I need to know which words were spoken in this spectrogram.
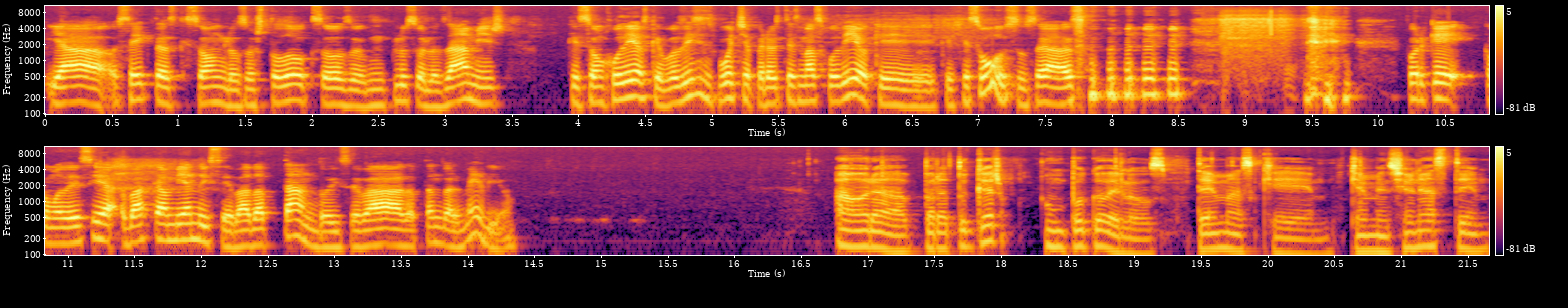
ya sectas que son los ortodoxos o incluso los amish, que son judíos, que vos dices, pucha, pero este es más judío que, que Jesús, o sea, porque, como decía, va cambiando y se va adaptando y se va adaptando al medio. Ahora, para tocar un poco de los temas que, mencionaste,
